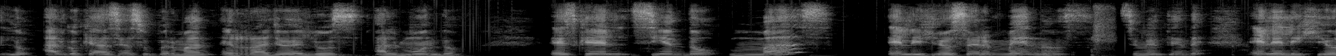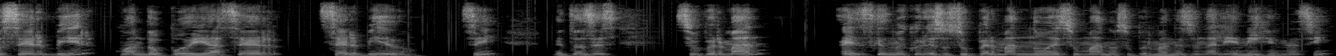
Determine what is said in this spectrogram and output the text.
lo- algo que hace a Superman el rayo de luz al mundo es que él siendo más eligió ser menos, ¿sí me entiende? Él eligió servir cuando podía ser servido, ¿sí? Entonces, Superman, es que es muy curioso, Superman no es humano, Superman es un alienígena, ¿sí?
